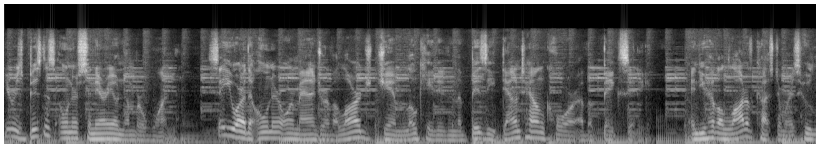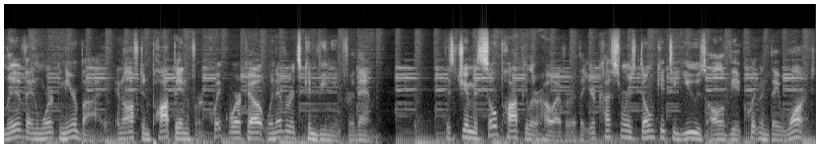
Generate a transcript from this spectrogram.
Here is business owner scenario number one. Say you are the owner or manager of a large gym located in the busy downtown core of a big city. And you have a lot of customers who live and work nearby and often pop in for a quick workout whenever it's convenient for them. This gym is so popular, however, that your customers don't get to use all of the equipment they want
